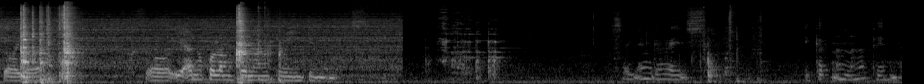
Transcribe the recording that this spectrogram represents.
So, yun. So, i-ano ko lang po ng 20 minutes. So, yan guys. Ikat na natin.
